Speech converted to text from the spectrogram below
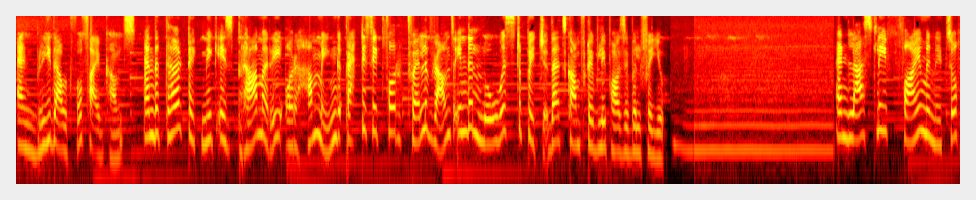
and breathe out for 5 counts. And the third technique is Bhramari or humming. Practice it for 12 rounds in the lowest pitch that's comfortably possible for you. And lastly, five minutes of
